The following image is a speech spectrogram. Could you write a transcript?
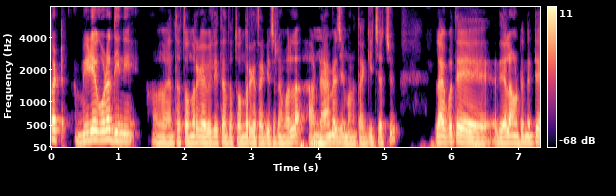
బట్ మీడియా కూడా దీన్ని ఎంత తొందరగా వెళితే అంత తొందరగా తగ్గించడం వల్ల ఆ. డ్యామేజ్ని మనం తగ్గించవచ్చు లేకపోతే అది ఎలా ఉంటుందంటే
